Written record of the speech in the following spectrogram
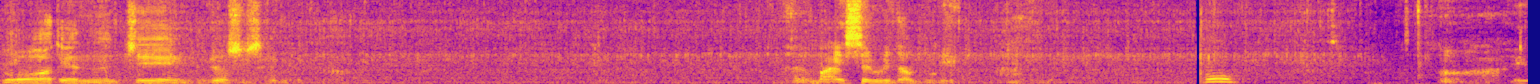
노화 됐는지 여기서 셉니다. 네, 많이 셉니다, 물이. 오. 아, 이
